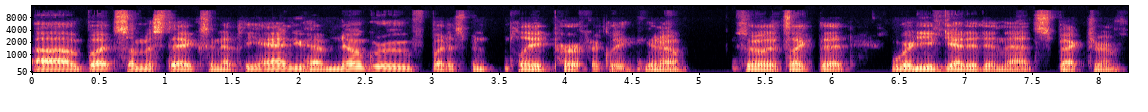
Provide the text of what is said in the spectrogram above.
uh, but some mistakes, and at the end, you have no groove, but it's been played perfectly. You know, so it's like that. Where do you get it in that spectrum?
